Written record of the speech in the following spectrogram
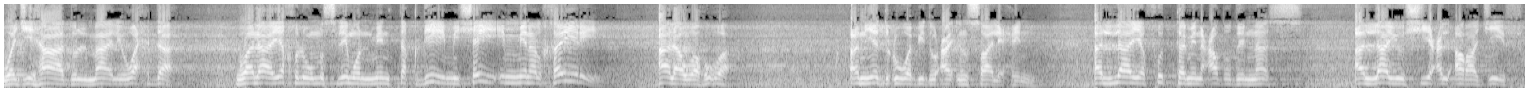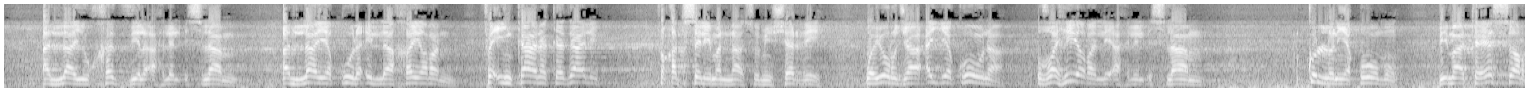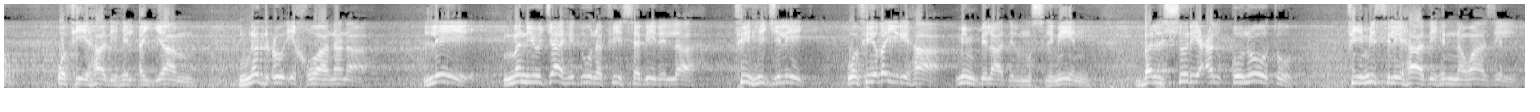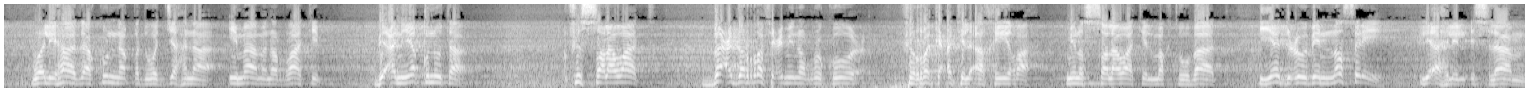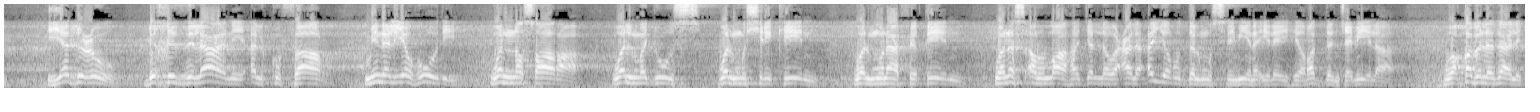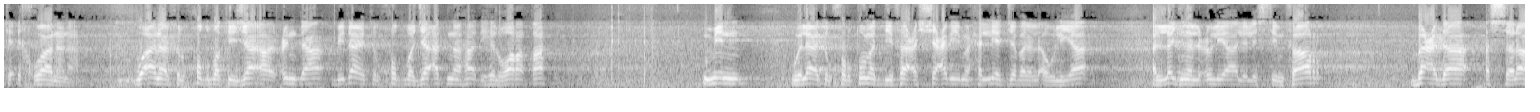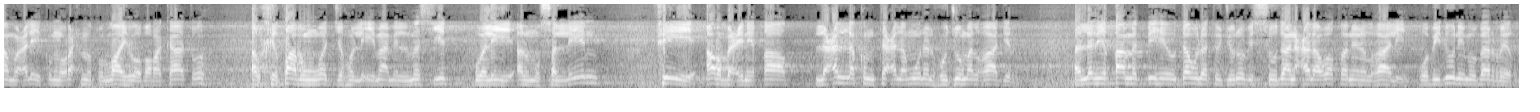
وجهاد المال وحده ولا يخلو مسلم من تقديم شيء من الخير ألا وهو أن يدعو بدعاء صالح أن لا يفت من عضد الناس أن لا يشيع الأراجيف أن لا يخذل أهل الإسلام أن لا يقول إلا خيرا فإن كان كذلك فقد سلم الناس من شره ويرجى أن يكون ظهيرا لأهل الإسلام. كل يقوم بما تيسر وفي هذه الأيام. ندعو إخواننا لمن يجاهدون في سبيل الله في هجليج وفي غيرها من بلاد المسلمين بل شرع القنوت في مثل هذه النوازل ولهذا كنا قد وجهنا إمامنا الراتب بأن يقنت في الصلوات بعد الرفع من الركوع في الركعة الأخيرة من الصلوات المكتوبات يدعو بالنصر لأهل الإسلام يدعو بخذلان الكفار من اليهود والنصارى. والمجوس والمشركين والمنافقين ونسأل الله جل وعلا أن يرد المسلمين إليه ردا جميلا. وقبل ذلك إخواننا وأنا في الخطبة جاء عند بداية الخطبة جاءتنا هذه الورقة من ولاية الخرطوم الدفاع الشعبي محلية جبل الأولياء اللجنة العليا للاستنفار. بعد السلام عليكم ورحمة الله وبركاته. الخطاب موجه لإمام المسجد وللمصلين في أربع نقاط لعلكم تعلمون الهجوم الغادر الذي قامت به دولة جنوب السودان على وطننا الغالي وبدون مبرر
